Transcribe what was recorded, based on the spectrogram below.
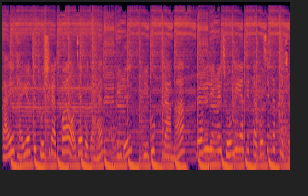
나의 다이어트 도시락과 어제보다는 리드, 미국 드라마로 힐링을 좀 해야겠다고 생각하죠.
